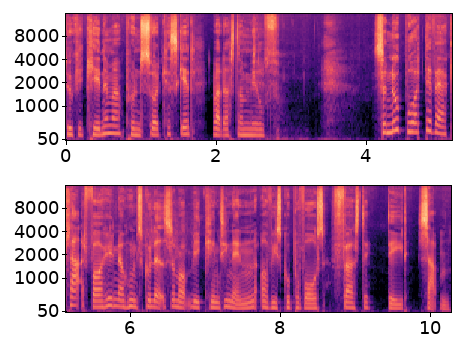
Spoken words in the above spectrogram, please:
Du kan kende mig på en sort kasket, hvor der står MILF. Så nu burde det være klart for hende, når hun skulle lade som om, vi kendte hinanden, og vi skulle på vores første date sammen.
